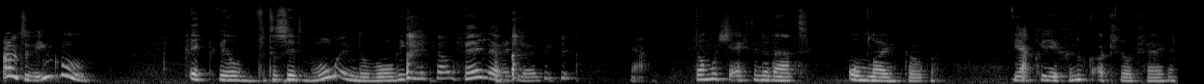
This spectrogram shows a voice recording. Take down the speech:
Uit de winkel. Ik wil, er zit wol in de wol, die vind ik wel heel erg leuk. Ja. Dan moet je echt inderdaad online kopen. Ja. Dan kun je genoeg acryl krijgen.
